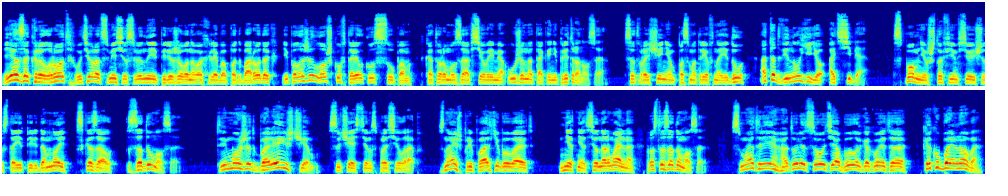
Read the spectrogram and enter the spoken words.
Я закрыл рот, утер от смеси слюны и пережеванного хлеба подбородок и положил ложку в тарелку с супом, к которому за все время ужина так и не притронулся. С отвращением посмотрев на еду, отодвинул ее от себя. Вспомнив, что Фим все еще стоит передо мной, сказал «задумался». «Ты, может, болеешь чем?» — с участием спросил раб. «Знаешь, припадки бывают». «Нет-нет, все нормально, просто задумался». «Смотри, а то лицо у тебя было какое-то... как у больного», —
